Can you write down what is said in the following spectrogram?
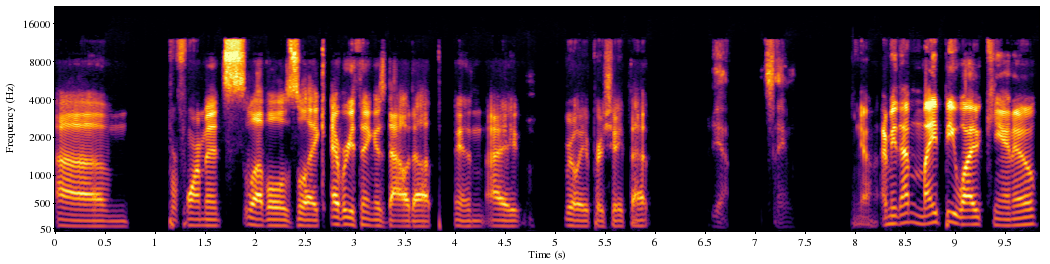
um performance levels like everything is dialed up and i really appreciate that. Yeah same. Yeah i mean that might be why keanu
